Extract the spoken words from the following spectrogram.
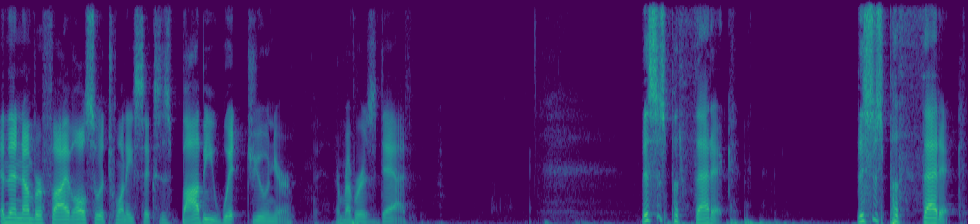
And then number five, also at 26, is Bobby Witt Jr. I remember his dad. This is pathetic. This is pathetic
